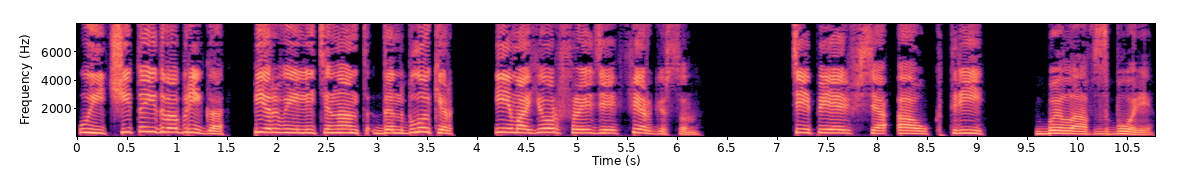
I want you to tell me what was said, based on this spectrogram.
«Уичита» и два брига, первый лейтенант Дэн Блокер и майор Фредди Фергюсон. Теперь вся АУК-3 была в сборе.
